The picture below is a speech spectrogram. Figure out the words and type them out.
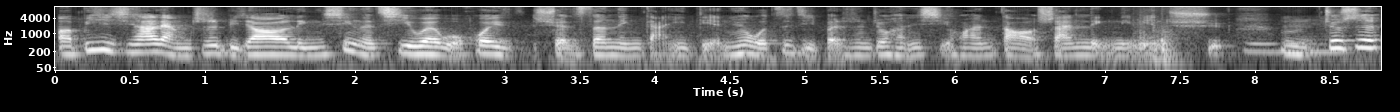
呃，比起其他两只比较灵性的气味，我会选森林感一点，因为我自己本身就很喜欢到山林里面去，嗯，就是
